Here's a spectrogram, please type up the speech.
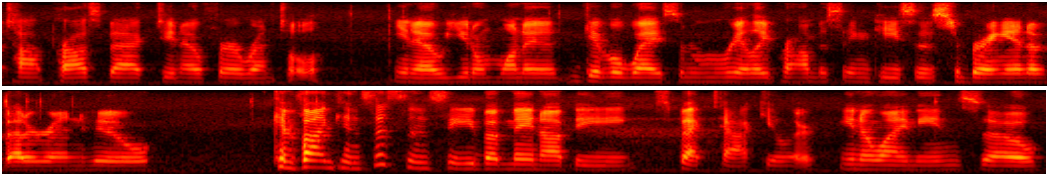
top prospect you know for a rental. You know you don't want to give away some really promising pieces to bring in a veteran who can find consistency but may not be spectacular you know what i mean? So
